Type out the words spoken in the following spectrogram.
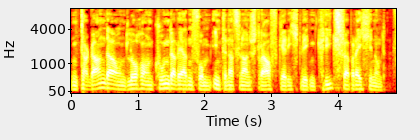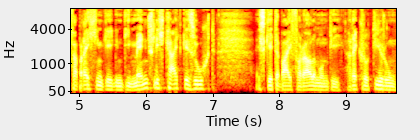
Ntaganda und Laurent Nkunda, werden vom Internationalen Strafgericht wegen Kriegsverbrechen und Verbrechen gegen die Menschlichkeit gesucht. Es geht dabei vor allem um die Rekrutierung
